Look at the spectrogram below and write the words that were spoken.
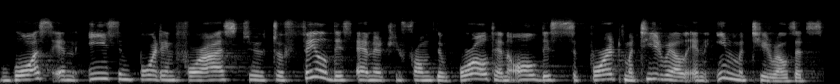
was and is important for us to, to feel this energy from the world and all this support, material and immaterial. That's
